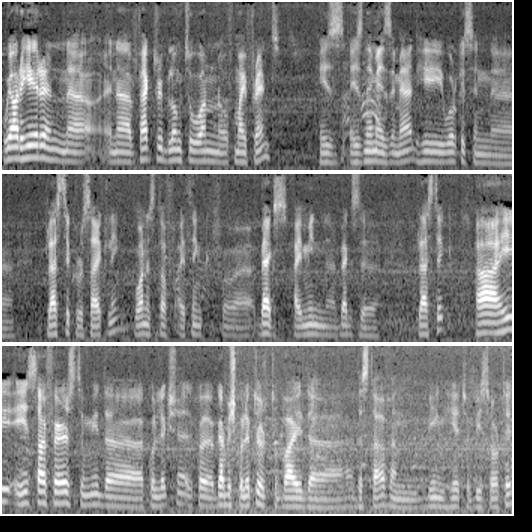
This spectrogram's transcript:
We are here in uh, in a factory belong to one of my friends. His his name is Imad. He works in uh, plastic recycling. One stuff I think for uh, bags. I mean uh, bags uh, plastic. Uh, he he first to meet the collection garbage collector to buy the the stuff and being here to be sorted,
